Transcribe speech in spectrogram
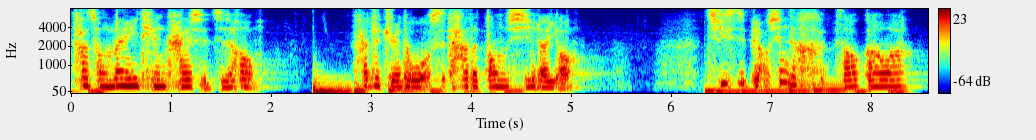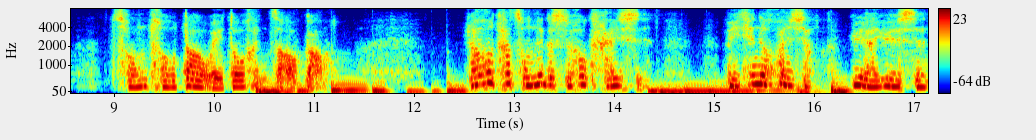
他从那一天开始之后。他就觉得我是他的东西了哟。其实表现得很糟糕啊，从头到尾都很糟糕。然后他从那个时候开始，每天的幻想越来越深，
